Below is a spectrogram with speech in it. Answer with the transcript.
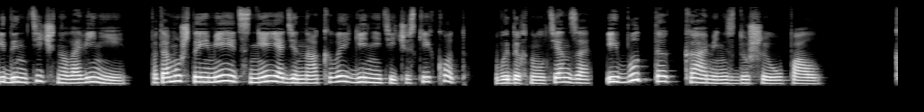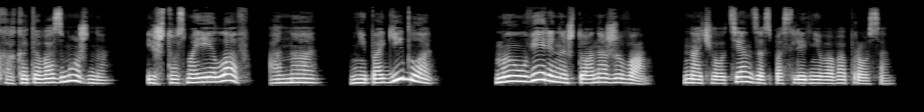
идентична Лавинии, потому что имеет с ней одинаковый генетический код. Выдохнул Тенза, и будто камень с души упал. Как это возможно? И что с моей Лав? Она не погибла? Мы уверены, что она жива, начал Тенза с последнего вопроса.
